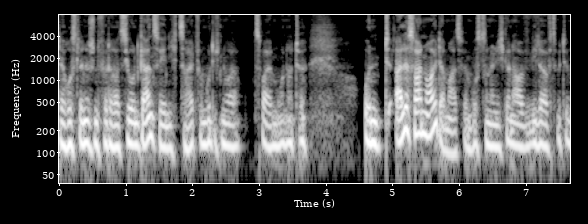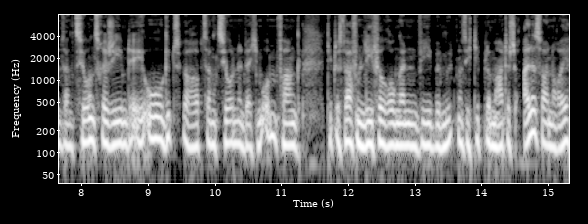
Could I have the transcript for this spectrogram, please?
der russländischen Föderation ganz wenig Zeit, vermutlich nur zwei Monate. Und alles war neu damals. Wir wussten noch nicht genau, wie läuft es mit dem Sanktionsregime der EU. Gibt es überhaupt Sanktionen? In welchem Umfang? Gibt es Waffenlieferungen? Wie bemüht man sich diplomatisch? Alles war neu.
